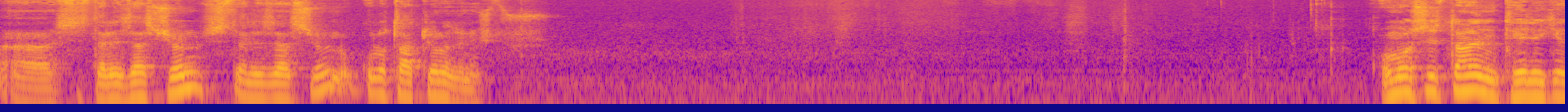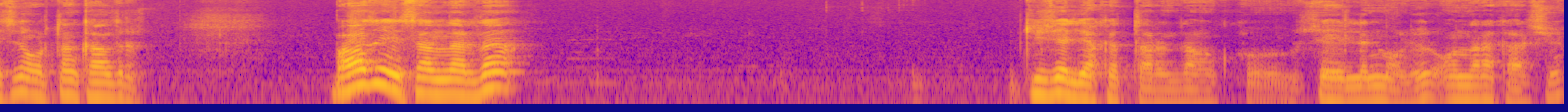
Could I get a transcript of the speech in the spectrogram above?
e, sisterizasyon, sisterizasyon glutatyona dönüştürür. Homosistanin tehlikesini ortadan kaldırır. Bazı insanlarda dizel yakıtlarından zehirlenme oluyor. Onlara karşı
